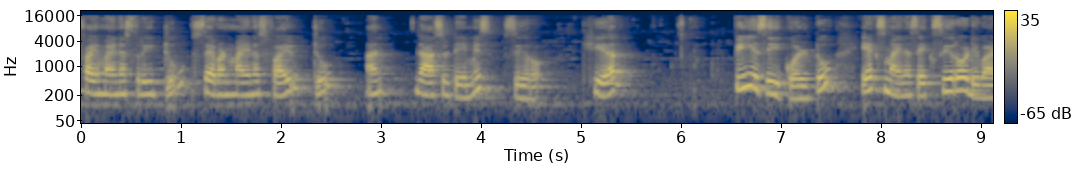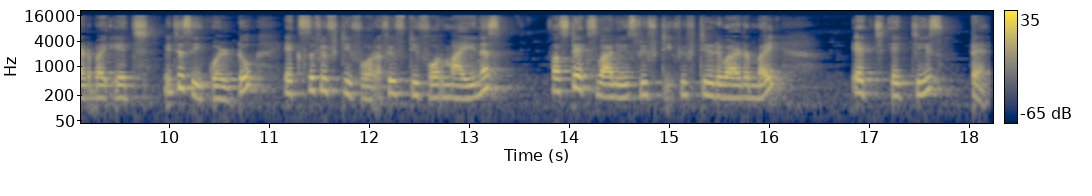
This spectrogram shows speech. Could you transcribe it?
5 minus 3 2 7 minus 5 2 and last term is 0 here p is equal to x minus x0 divided by h which is equal to x 54 54 minus first x value is 50 50 divided by h h is 10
